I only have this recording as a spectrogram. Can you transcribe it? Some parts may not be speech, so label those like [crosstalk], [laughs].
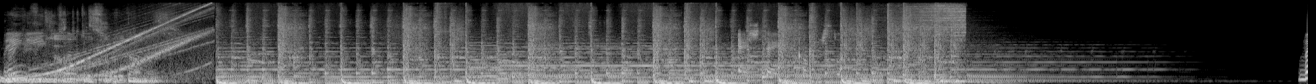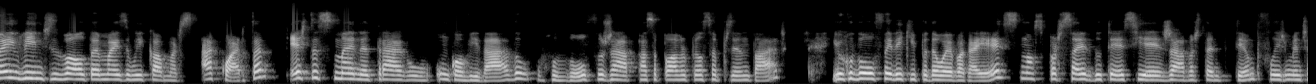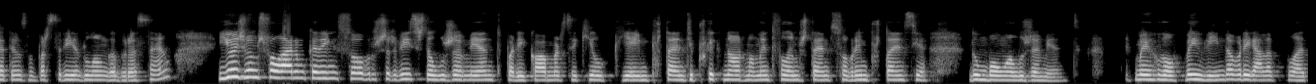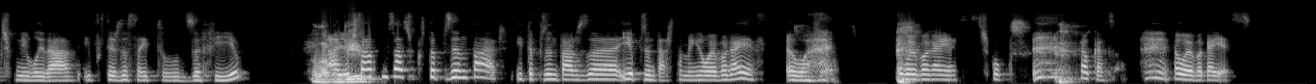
Bem-vindos ao Tudo sobre E-Commerce. Hashtag Bem-vindos de volta a mais um e-commerce à quarta. Esta semana trago um convidado, o Rodolfo, já passo a palavra para ele se apresentar. E o Rodolfo é da equipa da WebHS, nosso parceiro do TSE já há bastante tempo, felizmente já temos uma parceria de longa duração. E hoje vamos falar um bocadinho sobre os serviços de alojamento para e-commerce, aquilo que é importante e porque é que normalmente falamos tanto sobre a importância de um bom alojamento. Bem, Rodolfo, bem-vindo, obrigada pela disponibilidade e por teres aceito o desafio. Olá, bom Olha, gostava de começares por te apresentar e te apresentares a, e apresentares também a WebHF. A, Web- a WebHS, desculpe. [laughs] É o caso. A WebHS.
